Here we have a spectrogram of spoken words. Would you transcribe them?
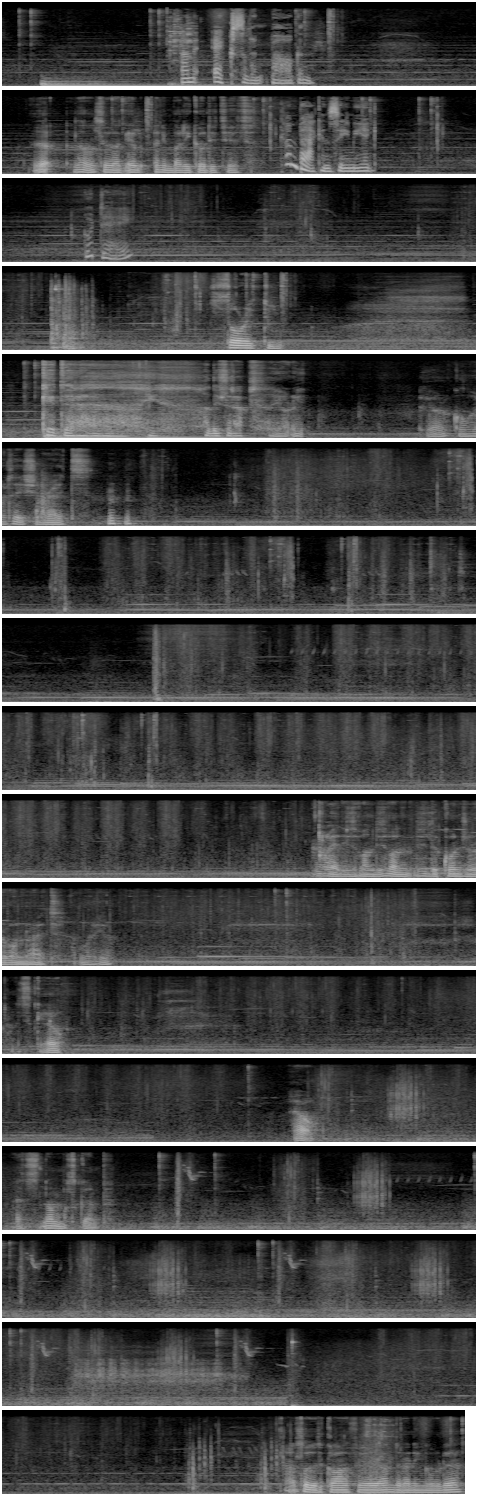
An excellent bargain. Yeah, doesn't seem like anybody got it yet. Come back and see me again. Good day. Sorry to get that uh, disrupt your your conversation, right? the conjurer one, right? Over here. Let's go. Oh. That's normal scamp. I saw the clown fair around running over there.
